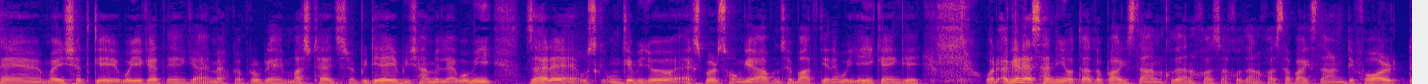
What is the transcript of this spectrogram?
हैं मीशत के, वो ये कहते हैं कि आई एम एफ़ का प्रोग्राम मस्ट है, जिसमें पी टी आई भी शामिल है। वो भी ज़ाहिर है उसके उनके भी जो एक्सपर्ट्स होंगे, आप उनसे बात करें, वो यही कहेंगे। और अगर ऐसा नहीं होता तो पाकिस्तान खुदा न खासा खुदा न खासा पाकिस्तान डिफ़ॉल्ट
